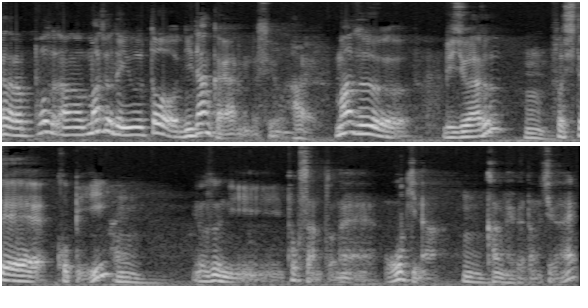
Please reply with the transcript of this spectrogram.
だからポあの魔女で言うと2段階あるんですよ、はい、まずビジュアル、そしてコピー、要するに徳さんとね大きな考え方の違い、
